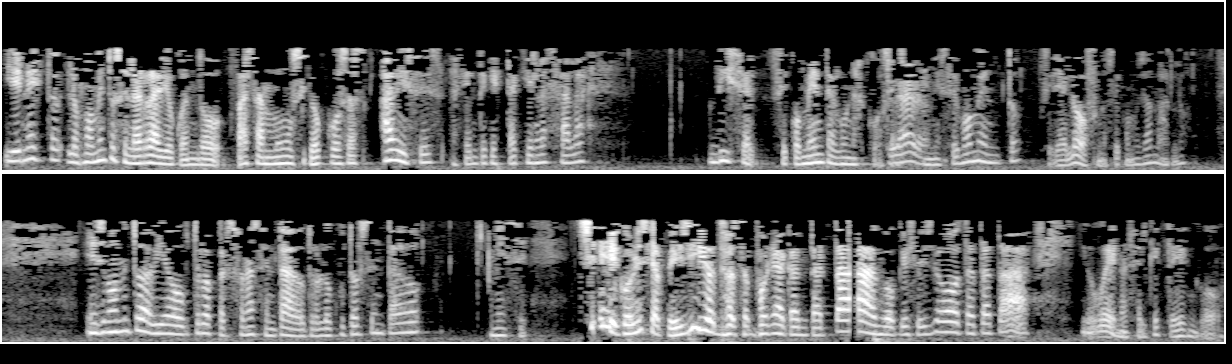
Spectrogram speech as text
Y en esto, los momentos en la radio, cuando pasa música o cosas, a veces la gente que está aquí en la sala dice, se comenta algunas cosas. Claro. En ese momento, sería el off, no sé cómo llamarlo, en ese momento había otra persona sentada, otro locutor sentado, me dice, che, con ese apellido te vas a poner a cantar tango, qué sé yo, ta, ta, ta. Digo, bueno, es el que tengo.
